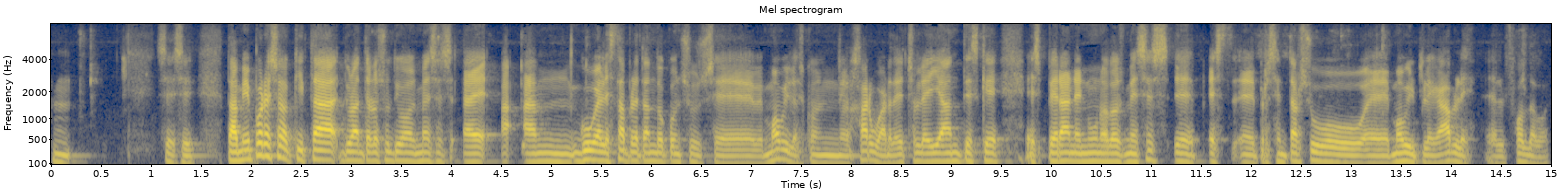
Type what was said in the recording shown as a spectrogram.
Hmm. Sí, sí. También por eso quizá durante los últimos meses eh, Google está apretando con sus eh, móviles, con el hardware. De hecho, leía antes que esperan en uno o dos meses eh, presentar su móvil plegable, el foldable.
